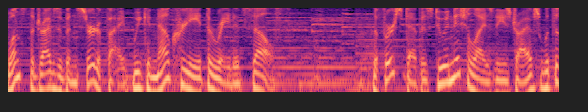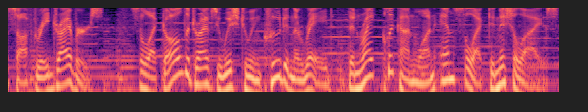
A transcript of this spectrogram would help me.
Once the drives have been certified, we can now create the RAID itself. The first step is to initialize these drives with the SoftRAID drivers. Select all the drives you wish to include in the RAID, then right-click on one and select Initialize.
